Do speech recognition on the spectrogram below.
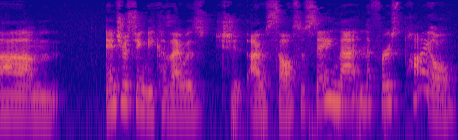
Um, interesting because I was I was also saying that in the first pile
